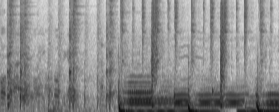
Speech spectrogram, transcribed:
both of us every week. Both of you guys.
